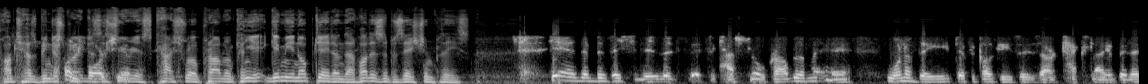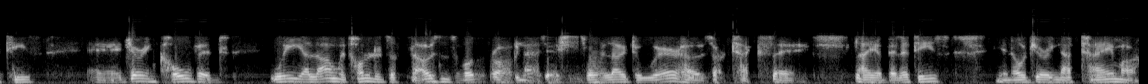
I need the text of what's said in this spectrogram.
what has been described as a serious cash flow problem. Can you give me an update on that? What is the position, please? Yeah, the position is it's, it's a cash flow problem. Uh, one of the difficulties is our tax liabilities. Uh, during COVID, we, along with hundreds of thousands of other organisations, were allowed to warehouse our tax uh, liabilities. You know, during that time, our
